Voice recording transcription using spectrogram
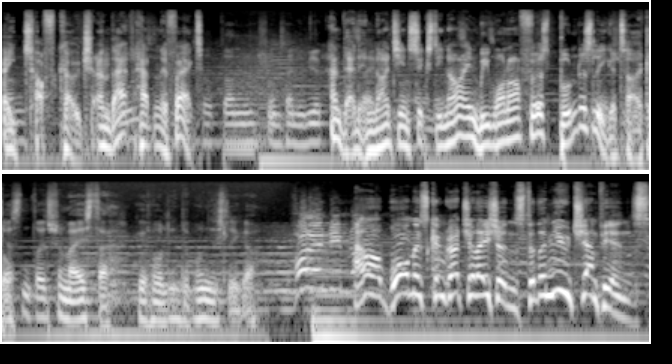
a tough coach, and that had an effect. And then in 1969, we won our first Bundesliga title. Our warmest congratulations to the new champions.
